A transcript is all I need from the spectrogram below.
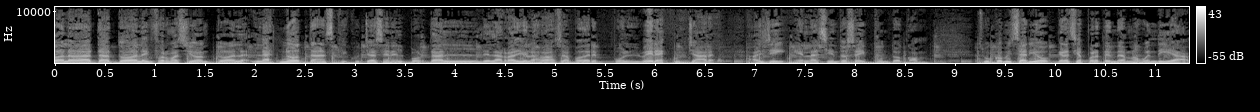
Toda la data, toda la información, todas las notas que escuchás en el portal de la radio las vas a poder volver a escuchar allí en la 106.com. Subcomisario, gracias por atendernos. Buen día.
